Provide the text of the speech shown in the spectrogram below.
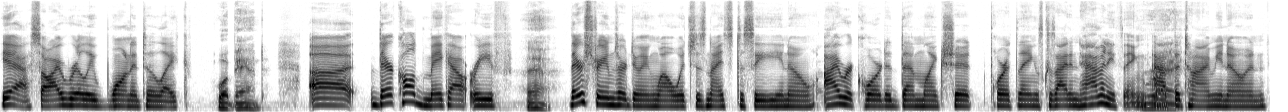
Yeah, so I really wanted to like What band? Uh, they're called Makeout Reef. Yeah. Their streams are doing well, which is nice to see. You know, I recorded them like shit, poor things, because I didn't have anything at the time. You know, and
